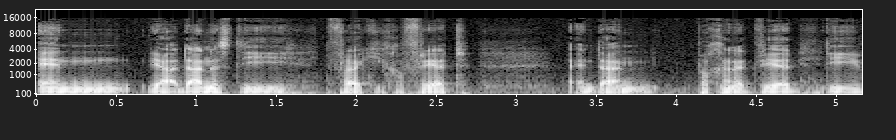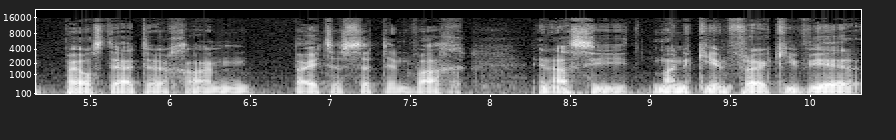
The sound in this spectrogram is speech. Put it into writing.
En ja dan is die vroutjie gevreet en dan begin dit weer die pylsterte gaan buite sit en wag. En as die mannetjie en vroutjie weer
